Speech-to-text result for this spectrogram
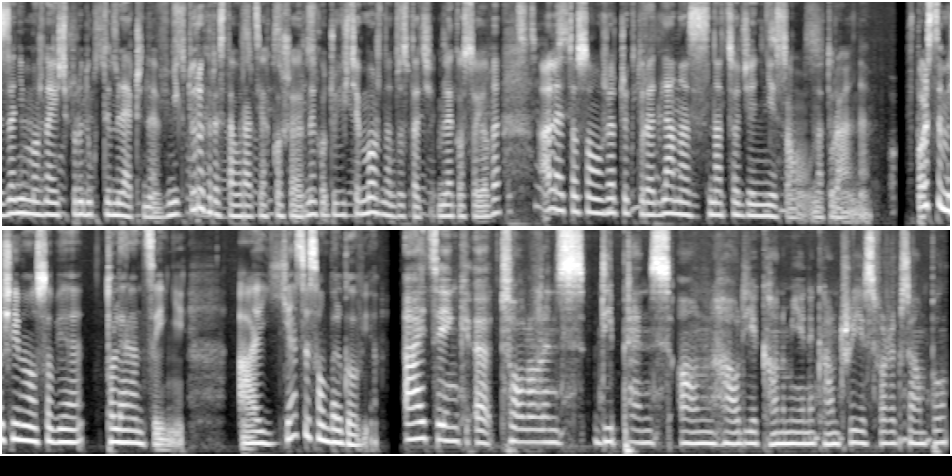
zanim można jeść produkty mleczne. W niektórych restauracjach koszernych oczywiście można dostać mleko sojowe, ale to są rzeczy, które dla nas na co dzień nie są naturalne. W Polsce myślimy o sobie tolerancyjni. A jacy są Belgowie? I think uh, tolerance depends on how the economy in a country is, for example.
